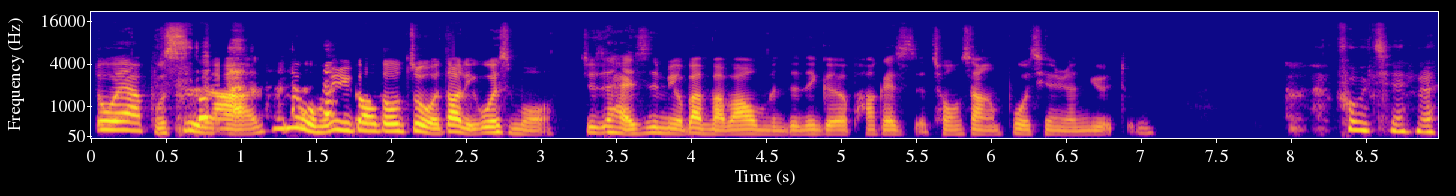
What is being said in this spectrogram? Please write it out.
对啊，不是啊，就是我们预告都做，到底为什么就是还是没有办法把我们的那个 podcast 冲上破千人阅读？破千人，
